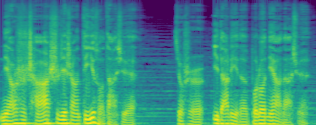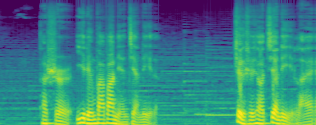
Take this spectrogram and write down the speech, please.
你要是查世界上第一所大学，就是意大利的博洛尼亚大学，它是一零八八年建立的。这个学校建立以来，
